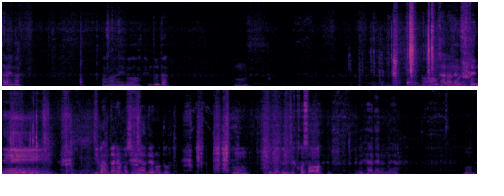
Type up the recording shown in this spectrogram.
다 해가. 아이고, 힘들다. 응. 아우, 잘하네, 우리 태니. 이거 한 달에 한 번씩 해야 돼, 너도. 응? 이제 너도 이제 커서 이거 해야 되는 거야. 응?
